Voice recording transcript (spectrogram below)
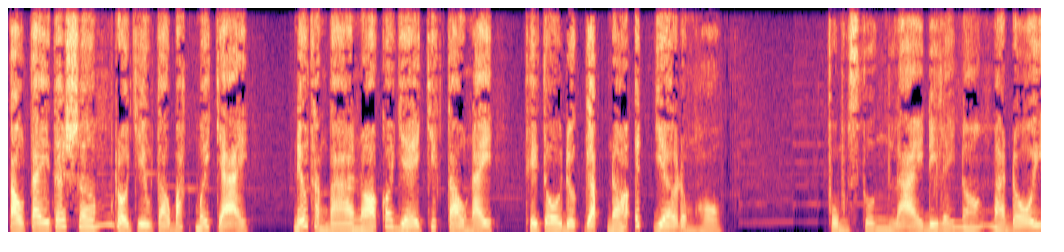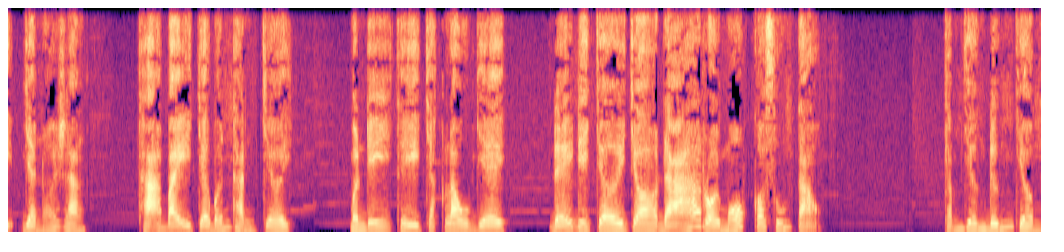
tàu Tây tới sớm rồi chiều tàu Bắc mới chạy. Nếu thằng ba nó có về chiếc tàu này thì tôi được gặp nó ít giờ đồng hồ. Phùng Xuân lại đi lấy nón mà đội và nói rằng thả bậy chợ Bến Thành chơi. Mình đi thì chắc lâu về, để đi chơi cho đã rồi mốt có xuống tàu. Cẩm dân đứng dòm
